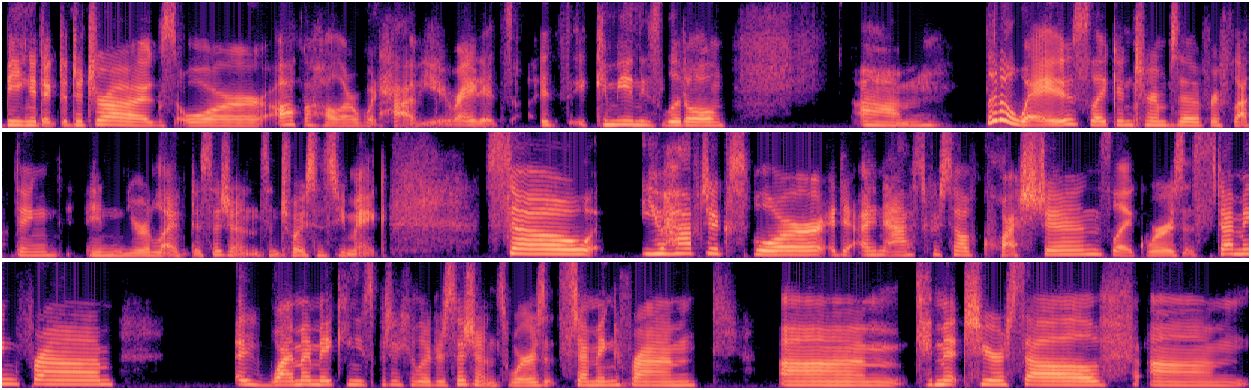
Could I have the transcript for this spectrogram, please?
being addicted to drugs or alcohol or what have you right it's it's it can be in these little um little ways, like in terms of reflecting in your life decisions and choices you make. So you have to explore and ask yourself questions like where is it stemming from? Uh, why am I making these particular decisions? Where is it stemming from? Um, commit to yourself, um,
